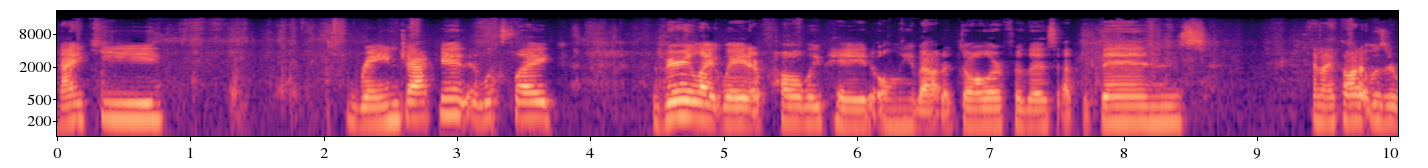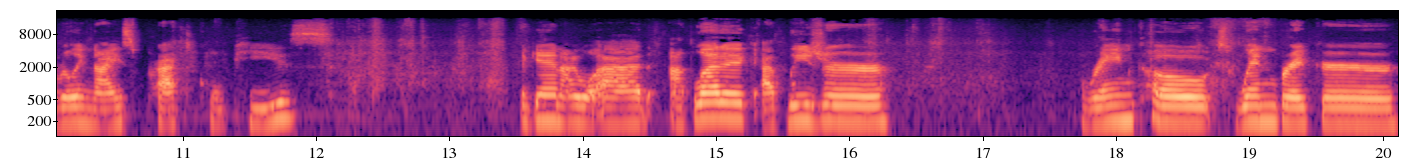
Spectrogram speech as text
Nike rain jacket, it looks like. Very lightweight. I probably paid only about a dollar for this at the bins. And I thought it was a really nice practical piece. Again, I will add athletic, athleisure, raincoat, windbreaker,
